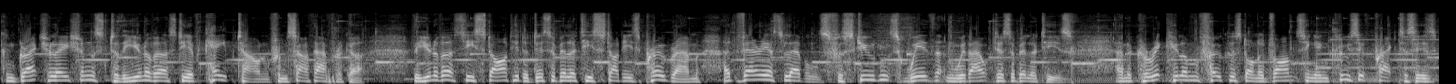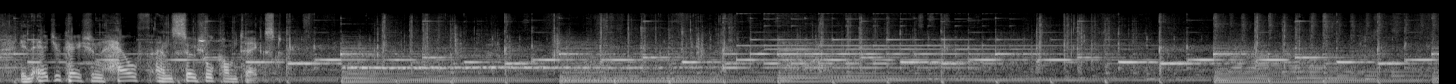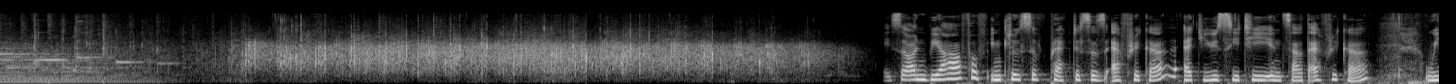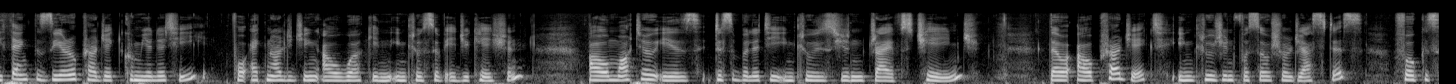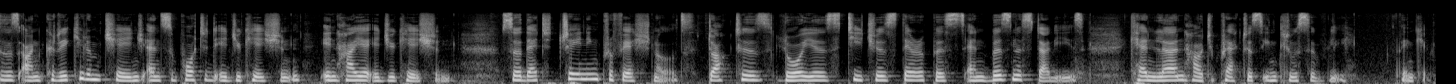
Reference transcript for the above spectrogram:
Congratulations to the University of Cape Town from South Africa. The university started a disability studies program at various levels for students with and without disabilities, and a curriculum focused on advancing inclusive practices in education, health, and social context. So on behalf of Inclusive Practices Africa at UCT in South Africa, we thank the Zero Project community for acknowledging our work in inclusive education. Our motto is Disability Inclusion Drives Change. Though our project, Inclusion for Social Justice, focuses on curriculum change and supported education in higher education, so that training professionals, doctors, lawyers, teachers, therapists, and business studies can learn how to practice inclusively. Thank you.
